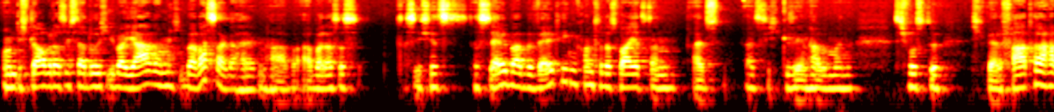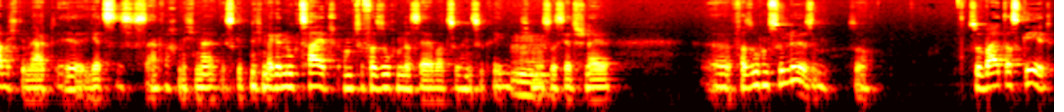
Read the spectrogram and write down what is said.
Und ich glaube, dass ich dadurch über Jahre mich über Wasser gehalten habe. Aber dass es, dass ich jetzt das selber bewältigen konnte, das war jetzt dann, als, als ich gesehen habe, meine, als ich wusste, ich werde Vater, habe ich gemerkt, äh, jetzt ist es einfach nicht mehr, es gibt nicht mehr genug Zeit, um zu versuchen, das selber zu hinzukriegen. Mhm. Ich muss das jetzt schnell äh, versuchen zu lösen. So. Soweit das geht.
